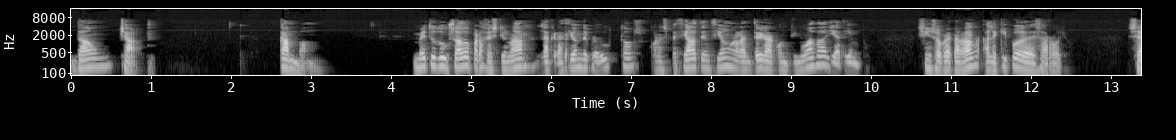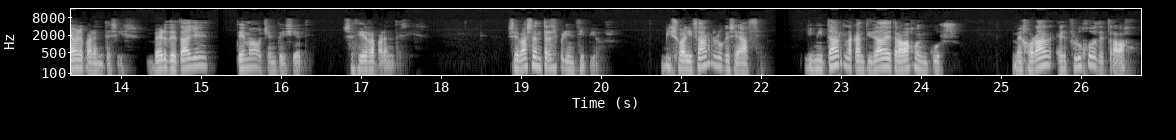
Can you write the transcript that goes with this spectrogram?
Down Chart. Kanban. Método usado para gestionar la creación de productos con especial atención a la entrega continuada y a tiempo sin sobrecargar al equipo de desarrollo. Se abre paréntesis. Ver detalle, tema 87. Se cierra paréntesis. Se basa en tres principios. Visualizar lo que se hace. Limitar la cantidad de trabajo en curso. Mejorar el flujo de trabajo.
